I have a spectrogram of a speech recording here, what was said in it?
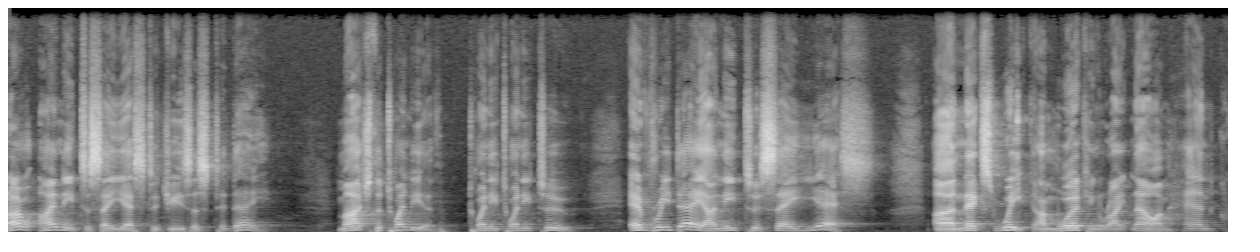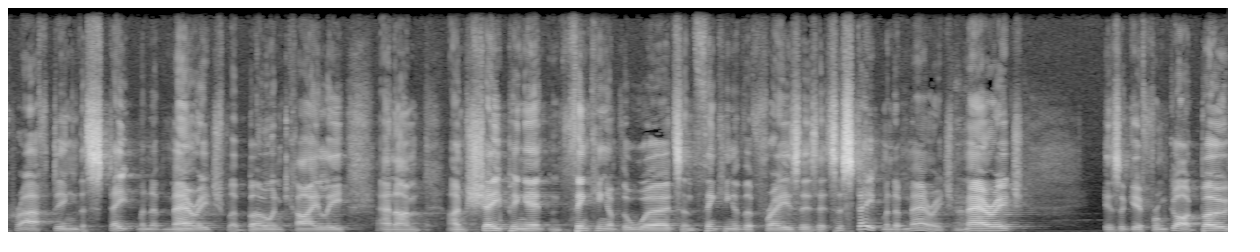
I, I need to say yes to Jesus today, March the 20th, 2022. Every day I need to say yes. Uh, next week, I'm working right now. I'm handcrafting the statement of marriage for Bo and Kylie, and I'm, I'm shaping it and thinking of the words and thinking of the phrases. It's a statement of marriage. Marriage is a gift from God. Bo,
